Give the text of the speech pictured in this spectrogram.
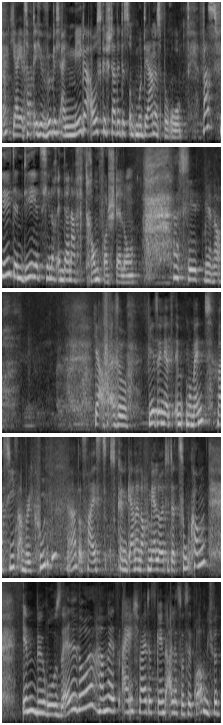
Ne? Ja, jetzt habt ihr hier wirklich ein mega ausgestattetes und modernes Büro. Was fehlt denn dir jetzt hier noch in deiner Traumvorstellung? Was fehlt mir noch? Ja, also wir sind jetzt im Moment massiv am Recruiten. Ja, das heißt, es können gerne noch mehr Leute dazukommen. Im Büro selber haben wir jetzt eigentlich weitestgehend alles, was wir brauchen. Ich würde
